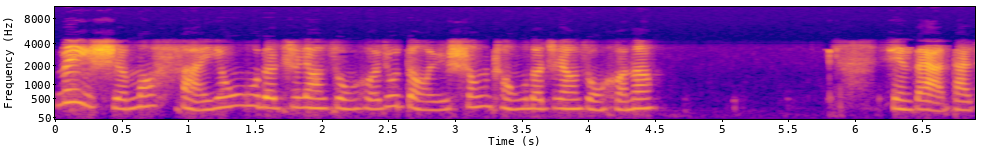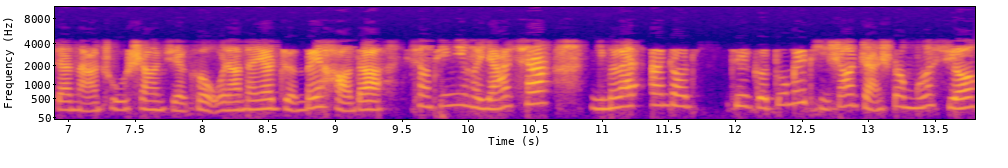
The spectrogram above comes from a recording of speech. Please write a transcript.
为什么反应物的质量总和就等于生成物的质量总和呢？现在啊，大家拿出上节课我让大家准备好的橡皮泥和牙签，你们来按照这个多媒体上展示的模型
